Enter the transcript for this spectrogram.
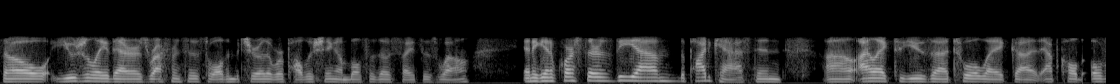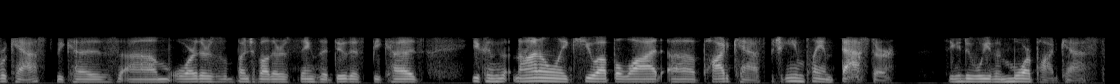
So usually there's references to all the material that we're publishing on both of those sites as well. And again, of course, there's the um, the podcast, and uh, I like to use a tool like uh, an app called Overcast because, um, or there's a bunch of other things that do this because you can not only queue up a lot of podcasts, but you can even play them faster, so you can do even more podcasts.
